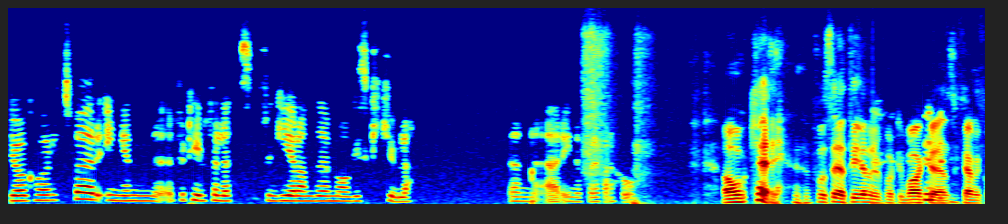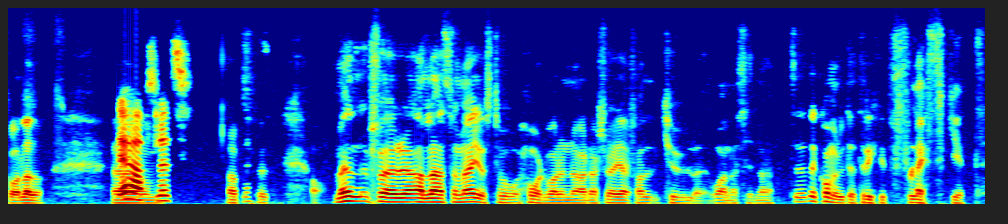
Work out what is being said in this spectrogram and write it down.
jag har tyvärr ingen för tillfället fungerande magisk kula. Den är inne på reparation. Ja, Okej, du får säga till när du får tillbaka den så kan vi kolla då. Ja, Ehm, absolut. Absolut. Ja, men för alla som är just hårdvarunördar så är det i alla fall kul å andra sidan att det kommer ut ett riktigt fläskigt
